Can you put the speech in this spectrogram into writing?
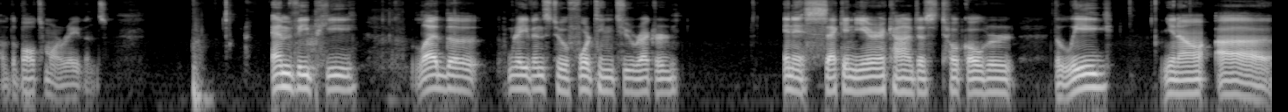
of the Baltimore Ravens. MVP led the Ravens to a 14 2 record in his second year, kind of just took over the league. You know, uh,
